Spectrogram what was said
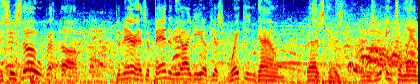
It's as though uh, Donaire has abandoned the idea of just breaking down Vazquez and is looking to land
